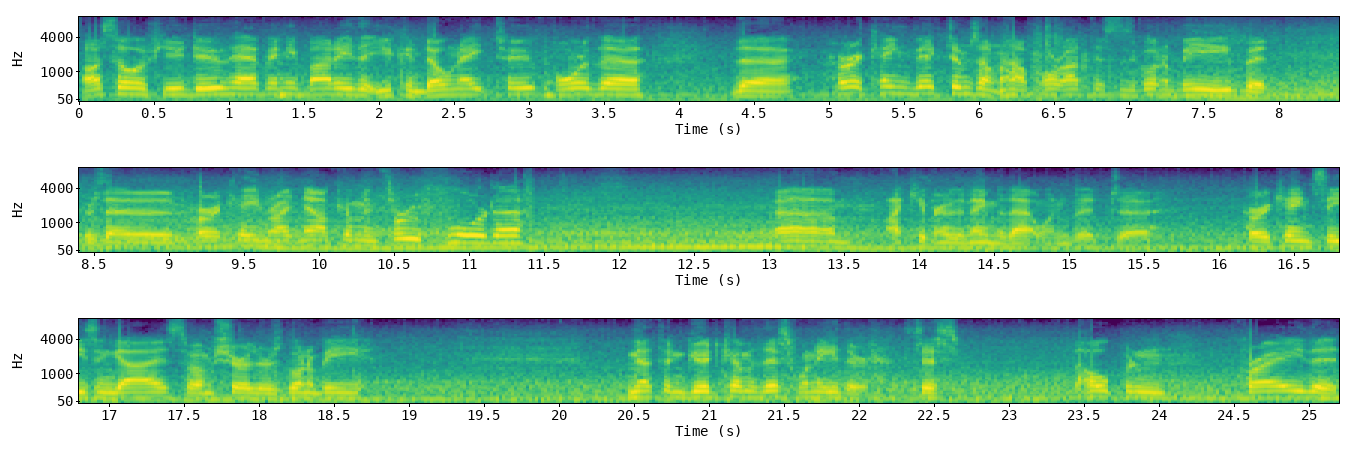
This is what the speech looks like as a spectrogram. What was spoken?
Also, if you do have anybody that you can donate to for the the hurricane victims, I don't know how far out this is going to be, but there's a hurricane right now coming through Florida. Um, I can't remember the name of that one, but uh, hurricane season, guys. So I'm sure there's going to be nothing good coming this one either. It's just hope and pray that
